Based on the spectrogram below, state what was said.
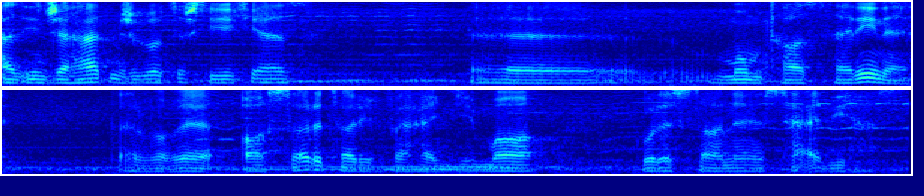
از این جهت میشه گفتش که یکی از ممتازترین در واقع آثار تاریخ فرهنگی ما گلستان سعدی هست.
